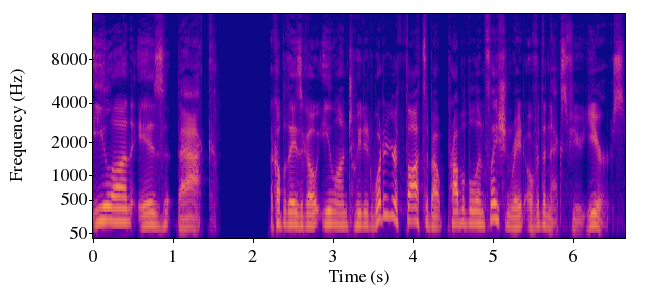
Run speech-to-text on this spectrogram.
Elon is back. A couple days ago, Elon tweeted, What are your thoughts about probable inflation rate over the next few years?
